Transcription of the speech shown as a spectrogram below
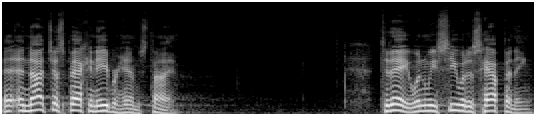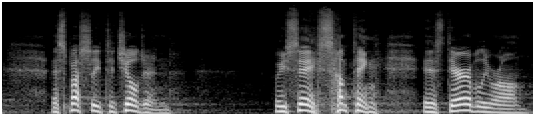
And not just back in Abraham's time. Today, when we see what is happening, especially to children, we say something is terribly wrong.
